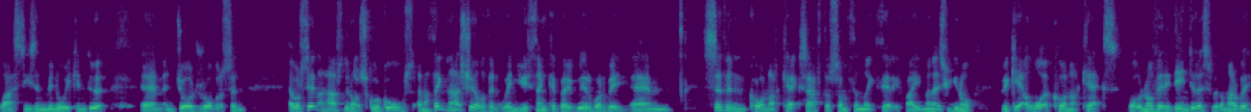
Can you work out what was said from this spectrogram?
last season. We know he can do it. Um, and George Robertson, our centre halves do not score goals. And I think that's relevant when you think about where were we? Um, seven corner kicks after something like 35 minutes. You know, we get a lot of corner kicks, but we're not very dangerous with them, are we?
